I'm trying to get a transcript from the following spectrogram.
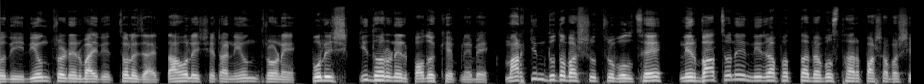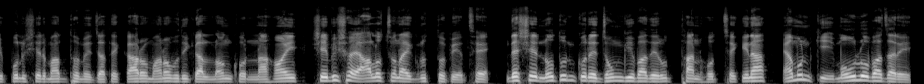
যদি নিয়ন্ত্রণের বাইরে চলে যায়, তাহলে সেটা নিয়ন্ত্রণে পুলিশ কি ধরনের পদক্ষেপ নেবে? মার্কিন দূতাবাস সূত্র বলছে, নির্বাচনে নিরাপত্তা ব্যবস্থার পাশাপাশি পুলিশের মাধ্যমে যাতে কারও মানবাধিকার লঙ্ঘন না হয়, সে বিষয়ে আলোচনায় গুরুত্ব পেয়েছে। দেশে নতুন করে জঙ্গিবাদের উত্থান হচ্ছে কিনা, এমনকি মৌলবাজারে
